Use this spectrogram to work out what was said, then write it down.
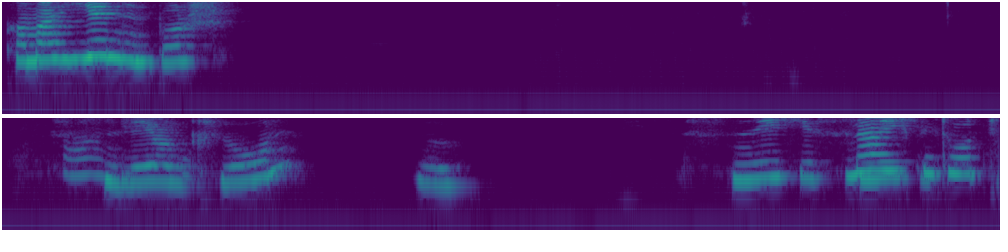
Komm mal hier in den Busch. Ist das ein Leon-Klon? Nö. Ist nicht, ist Nein, nicht. ich bin tot.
